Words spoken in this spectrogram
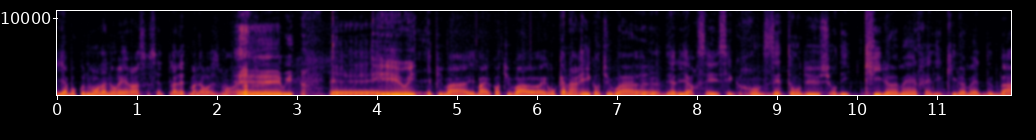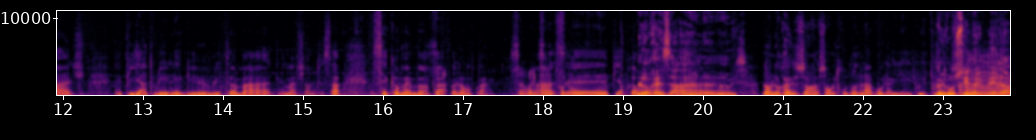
y a beaucoup de monde à nourrir hein, sur cette planète, malheureusement. Eh oui. Et, Eh puis- oui. Et puis, bah, et bah, quand tu vois euh, aux Canaries, quand tu vois euh, derrière ces, ces grandes étendues sur des kilomètres et des kilomètres de bâches, et puis il y a tous les légumes, les tomates, les machins, tout ça, c'est quand même un peu Ça- affolant, quoi. C'est vrai que Hein, c'est c'est- puis après, on Le raisin, le- euh, oui. Non, le raisin, ça on le trouve dans le laveau, là. Il, oui, il pousse Oui, tout aussi, mais, mais là,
